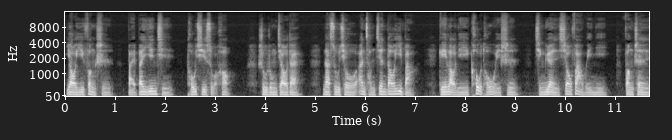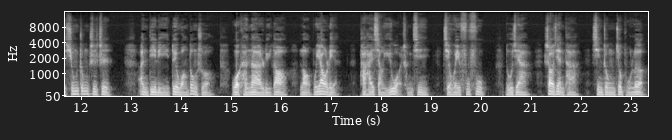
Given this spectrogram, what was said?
要衣奉食，百般殷勤，投其所好。书中交代，那素秋暗藏尖刀一把，给老尼叩头为师。”情愿削发为尼，方趁胸中之志。暗地里对王栋说：“我看那吕道老不要脸，他还想与我成亲，结为夫妇。奴家少见他，心中就不乐。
